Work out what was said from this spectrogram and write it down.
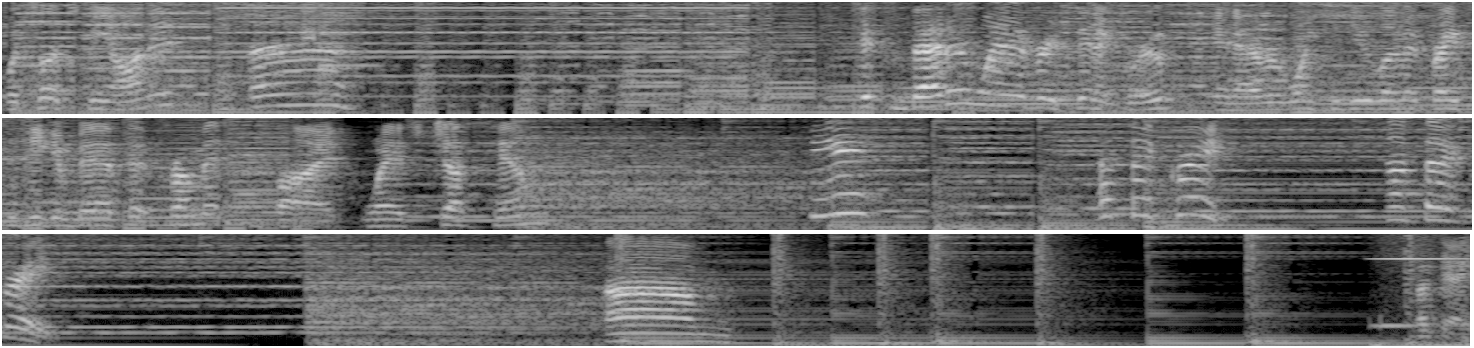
which, let's be honest, uh... It's better whenever it's in a group and everyone can do limit breaks and he can benefit from it, but when it's just him, eh, not that great. Not that great. Um. Okay.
